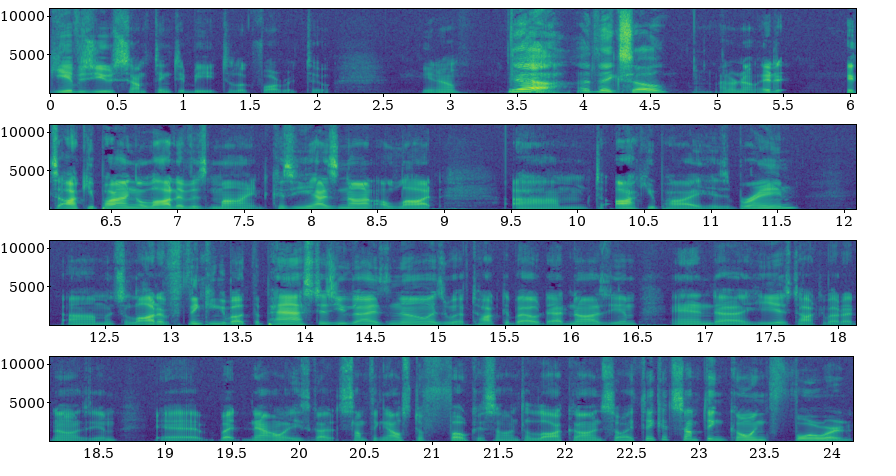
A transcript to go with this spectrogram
gives you something to be to look forward to, you know? Yeah, I think so. I don't know. It it's occupying a lot of his mind because he has not a lot um, to occupy his brain. Um, it's a lot of thinking about the past, as you guys know, as we have talked about ad nauseum, and uh, he has talked about ad nauseum. Uh, but now he's got something else to focus on, to lock on. So I think it's something going forward.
